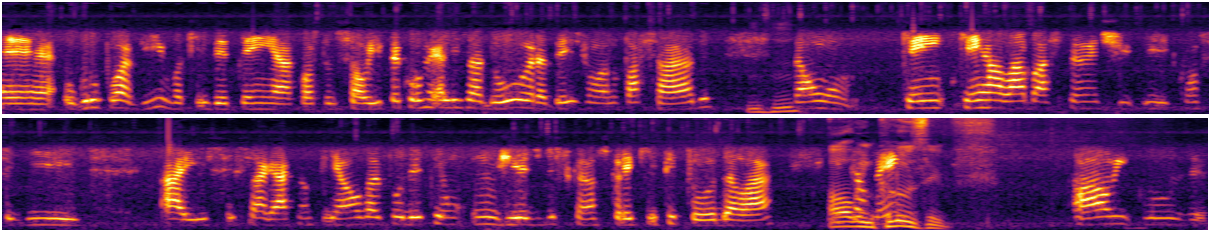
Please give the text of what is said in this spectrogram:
É, o Grupo Aviva, que detém a Costa do Sauípe, é co-realizadora desde o ano passado. Uhum. Então, quem, quem ralar bastante e conseguir aí se sagrar campeão vai poder ter um, um dia de descanso para a equipe toda lá. All também, inclusive. All inclusive,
